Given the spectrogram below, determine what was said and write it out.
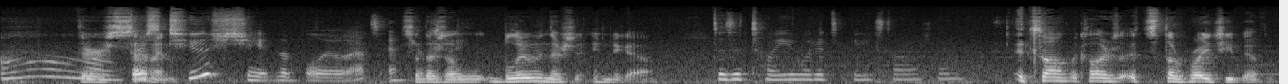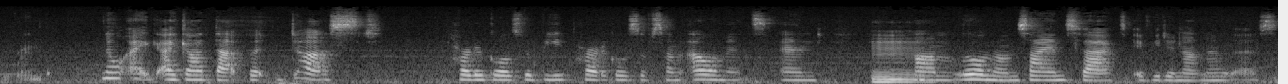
oh, there's seven. there's two shades of blue. That's interesting. So there's a blue and there's an indigo. Does it tell you what it's based off of? It's all the colors. It's the Roichi the rainbow. No, I I got that, but dust particles would be particles of some elements, and Mm. um, little known science fact, if you did not know this,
